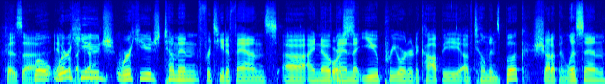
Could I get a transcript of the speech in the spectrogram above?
because uh, Well, yeah, we're huge. We're huge Tillman Fertitta fans. Uh, I know. Ben that you pre-ordered a copy of Tillman's book, "Shut Up and Listen."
